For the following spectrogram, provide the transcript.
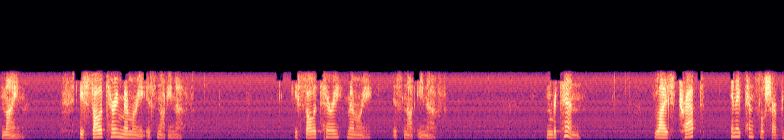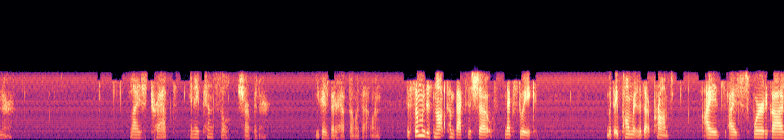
9. A solitary memory is not enough. A solitary memory is not enough. Number 10. Lies trapped in a pencil sharpener. Lies trapped in a pencil sharpener. You guys better have fun with that one. If someone does not come back to the show next week with a poem written to that prompt, I I swear to gosh,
